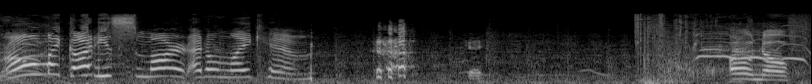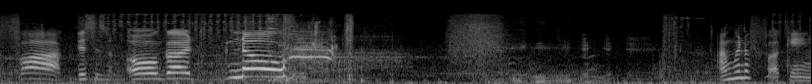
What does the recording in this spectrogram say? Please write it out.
Oh my god, he's smart. I don't like him. Okay. Oh no, fuck. This is. Oh god, no! I'm gonna fucking.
